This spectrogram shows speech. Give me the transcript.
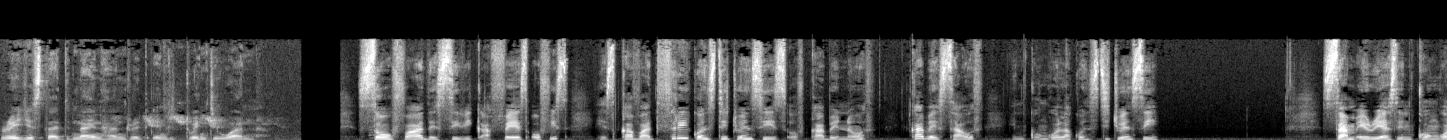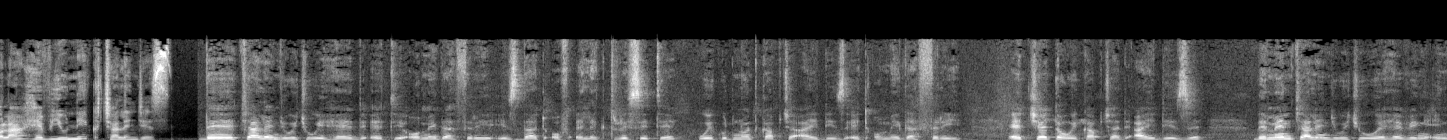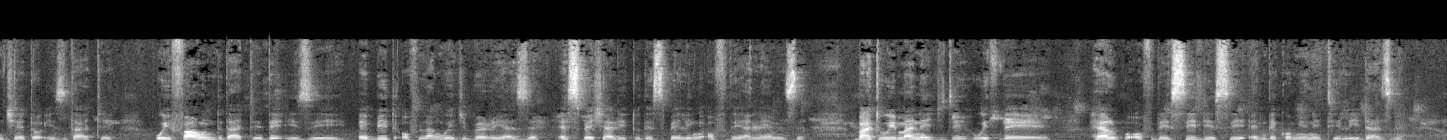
registered 921 So far, the Civic Affairs Office has covered three constituencies of Kabbe North, Kabbe South, and Kongola constituency. Some areas in Kongola have unique challenges. The challenge which we had at Omega 3 is that of electricity. We could not capture IDs at Omega 3. At Cheto, we captured IDs. The main challenge which we were having in Cheto is that we found that there is a, bit of language barriers, especially to the spelling of their names. But we managed with the help of the CDC and the community leaders.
